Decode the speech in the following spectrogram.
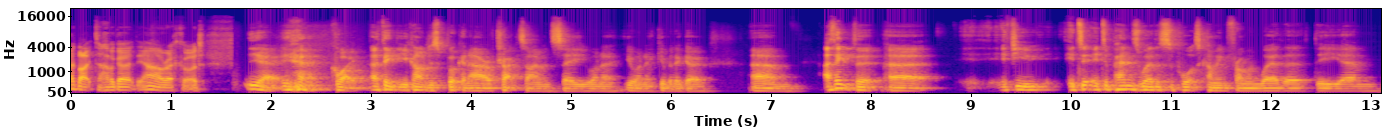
I'd like to have a go at the hour record. Yeah, yeah, quite. I think you can't just book an hour of track time and say you want to you want to give it a go. Um, I think that uh, if you, it, it depends where the support's coming from and where the the um,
